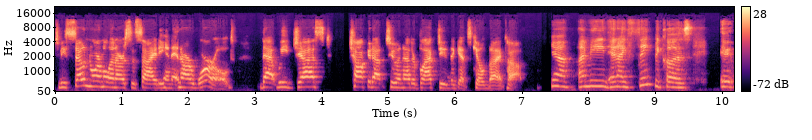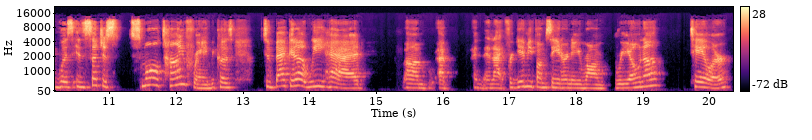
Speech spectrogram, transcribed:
to be so normal in our society and in our world that we just chalk it up to another black dude that gets killed by a cop. Yeah i mean and i think because it was in such a small time frame because to back it up, we had, um, a, and, and I forgive me if I'm saying her name wrong, Breonna Taylor,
